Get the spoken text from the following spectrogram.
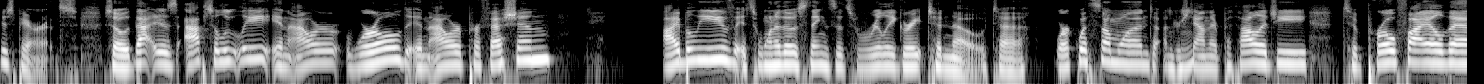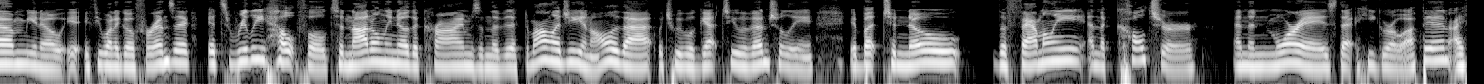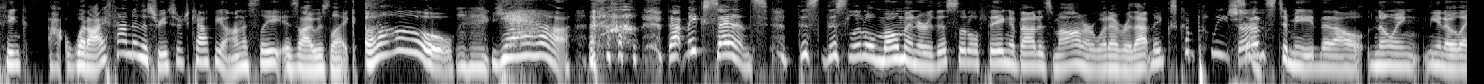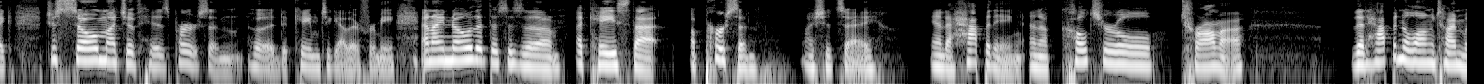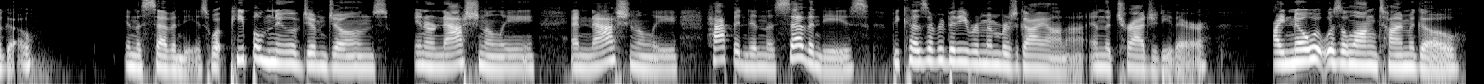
his parents. So, that is absolutely in our world, in our profession. I believe it's one of those things that's really great to know to work with someone to mm-hmm. understand their pathology to profile them you know if you want to go forensic. It's really helpful to not only know the crimes and the victimology and all of that which we will get to eventually but to know the family and the culture and the mores that he grew up in. I think what i found in this research kathy honestly is i was like oh mm-hmm. yeah. That makes sense. This this little moment or this little thing about his mom or whatever that makes complete sense to me now knowing you know like just so much of his personhood came together for me. And i know that this is a, a case that a person i should say and a happening and a cultural trauma that happened a long time ago in the 70s. What people knew of Jim Jones internationally and nationally happened in the 70s because everybody remembers Guyana and the tragedy there. I know it was a long time ago,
